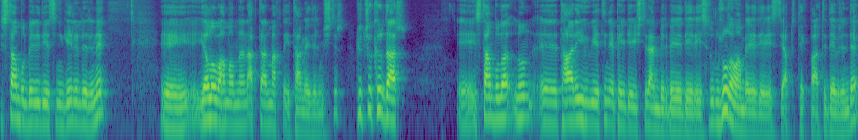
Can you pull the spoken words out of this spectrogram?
İstanbul Belediyesi'nin gelirlerini e, Yalova hamamlarına aktarmakla itham edilmiştir. Lütfü Kırdar e, İstanbul'un e, tarihi hüviyetini epey değiştiren bir belediye reisidir. Uzun zaman belediye reisi yaptı tek parti devrinde.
